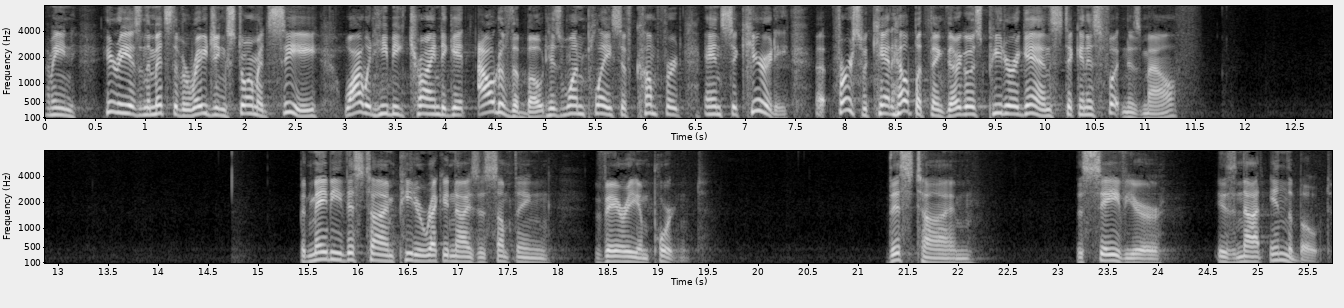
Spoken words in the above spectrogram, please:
I mean, here he is in the midst of a raging storm at sea. Why would he be trying to get out of the boat, his one place of comfort and security? At first, we can't help but think there goes Peter again, sticking his foot in his mouth. But maybe this time Peter recognizes something very important. This time, the Savior is not in the boat.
